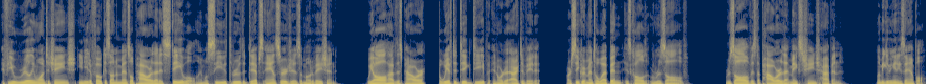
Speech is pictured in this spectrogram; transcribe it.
If you really want to change, you need to focus on a mental power that is stable and will see you through the dips and surges of motivation. We all have this power, but we have to dig deep in order to activate it. Our secret mental weapon is called resolve. Resolve is the power that makes change happen. Let me give you an example.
